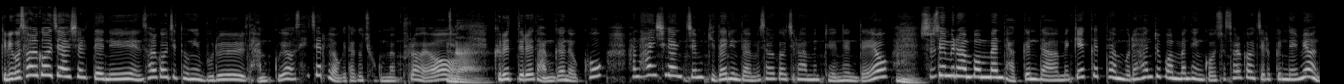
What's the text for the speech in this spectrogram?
그리고 설거지 하실 때는 설거지통에 물을 담고요. 세제를 여기다가 조금만 풀어요. 네. 그릇들에 담가놓고 한 1시간쯤 기다린 다음에 설거지를 하면 되는데요. 음. 수세미로 한 번만 닦은 다음에 깨끗한 물에 한두 번만 헹궈서 설거지를 끝내면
